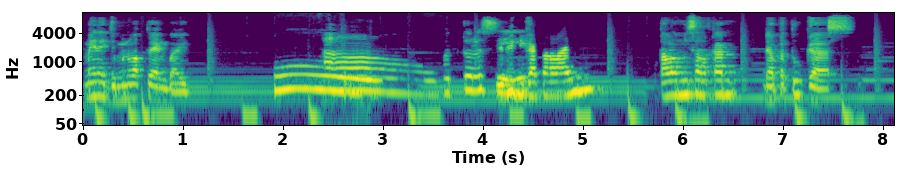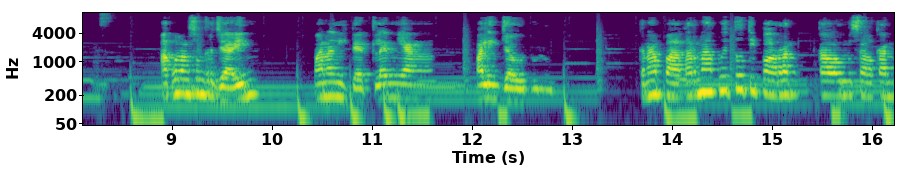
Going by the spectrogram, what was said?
manajemen waktu yang baik Oh, betul jadi di sih. kata lain kalau misalkan dapat tugas aku langsung kerjain mana nih deadline yang paling jauh dulu. Kenapa? Karena aku itu tipe orang kalau misalkan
